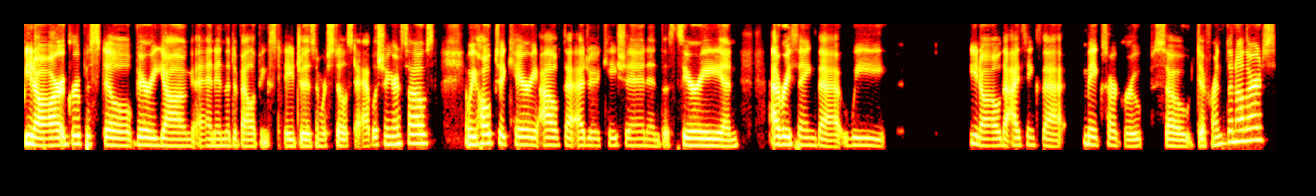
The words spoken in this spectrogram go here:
you know our group is still very young and in the developing stages and we're still establishing ourselves. And we hope to carry out that education and the theory and everything that we you know that i think that makes our group so different than others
